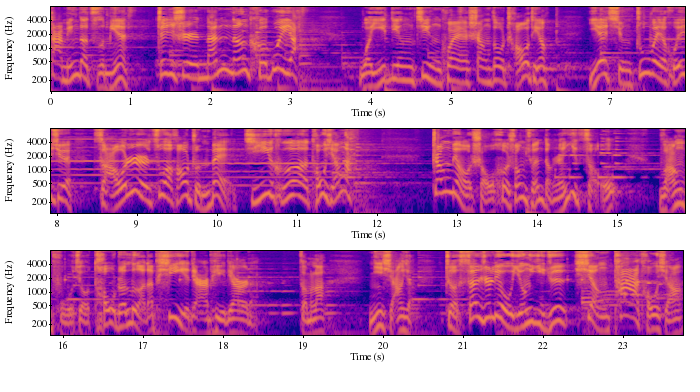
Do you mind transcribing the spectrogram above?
大明的子民，真是难能可贵呀！我一定尽快上奏朝廷，也请诸位回去早日做好准备，集合投降啊！张妙手、贺双全等人一走，王普就偷着乐得屁颠儿屁颠儿的。怎么了？你想想。这三十六营义军向他投降，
